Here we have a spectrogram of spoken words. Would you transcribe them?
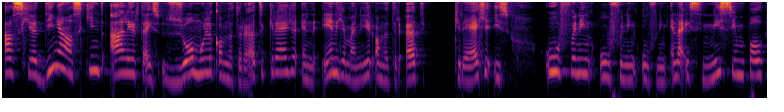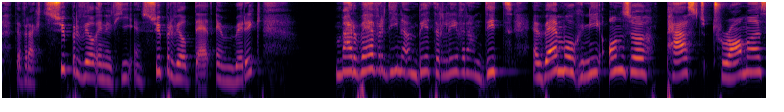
als je dingen als kind aanleert, dat is zo moeilijk om dat eruit te krijgen. En de enige manier om dat eruit te krijgen is oefening, oefening, oefening. En dat is niet simpel. Dat vraagt superveel energie en superveel tijd en werk. Maar wij verdienen een beter leven dan dit. En wij mogen niet onze past trauma's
